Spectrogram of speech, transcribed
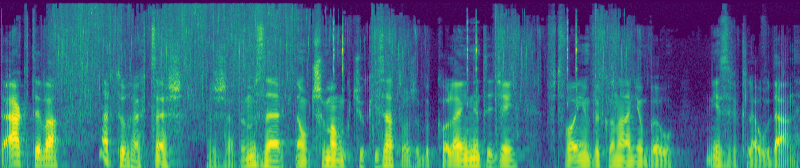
te aktywa, na które chcesz, żebym zerknął. Trzymam kciuki za to, żeby kolejny tydzień w Twoim wykonaniu był niezwykle udany.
